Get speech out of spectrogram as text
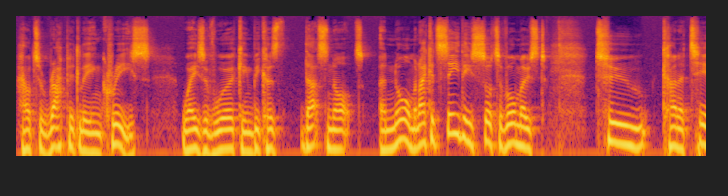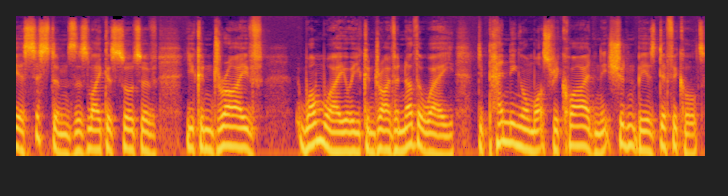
how to rapidly increase ways of working because that's not a norm. And I could see these sort of almost two kind of tier systems. There's like a sort of, you can drive one way or you can drive another way depending on what's required and it shouldn't be as difficult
